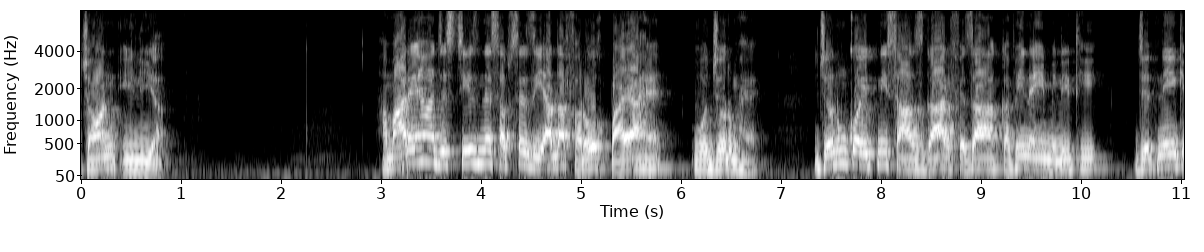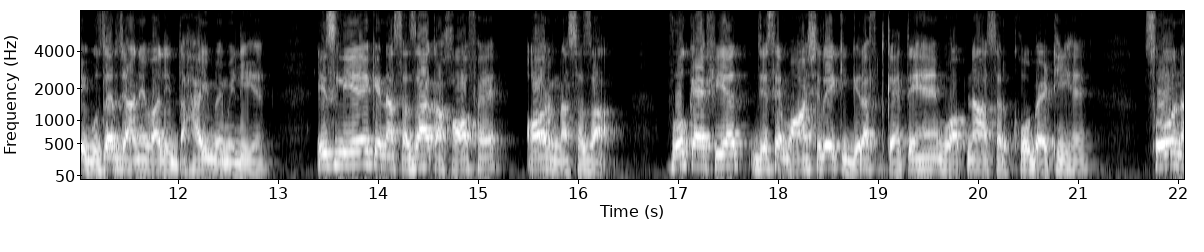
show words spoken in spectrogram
جان ایلیا۔ ہمارے ہاں جس چیز نے سب سے زیادہ فروغ پایا ہے، وہ جرم ہے۔ جرم کو اتنی سازگار فضا کبھی نہیں ملی تھی جتنی کہ گزر جانے والی دہائی میں ملی ہے۔ اس لیے کہ نہ سزا کا خوف ہے اور نہ سزا۔ وہ کیفیت جسے معاشرے کی گرفت کہتے ہیں، وہ اپنا اثر کھو بیٹھی ہے۔ سو نہ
